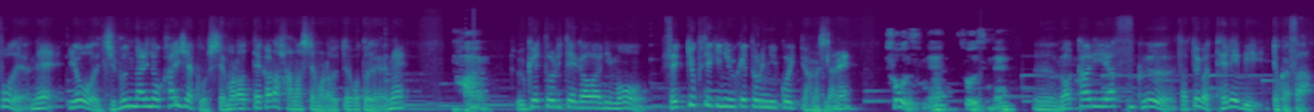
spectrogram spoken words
そうだよね。要は自分なりの解釈をしてもらってから話してもらうということだよね。はい。受け取り手側にも積極的に受け取りに来いって話だね。そうですね。そうですね。うん、わかりやすく、例えばテレビとかさ、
